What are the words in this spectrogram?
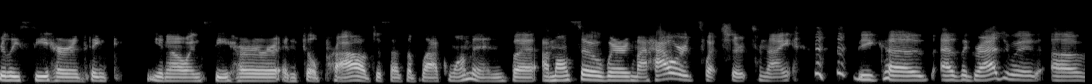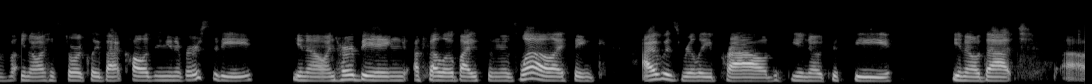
really see her and think you know, and see her and feel proud just as a Black woman. But I'm also wearing my Howard sweatshirt tonight because as a graduate of, you know, a historically Black college and university, you know, and her being a fellow Bison as well, I think I was really proud, you know, to see, you know, that uh,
